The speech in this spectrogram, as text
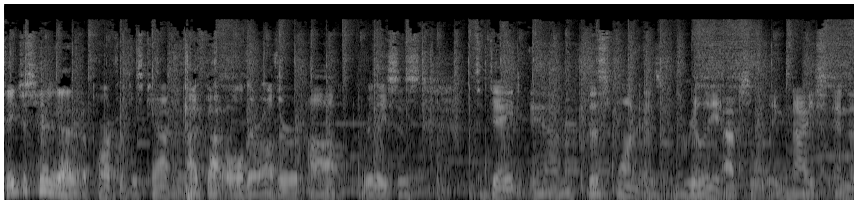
they just hit it out of the park with this cabinet. I've got all their other uh, releases to date, and this one is really absolutely nice. And the,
